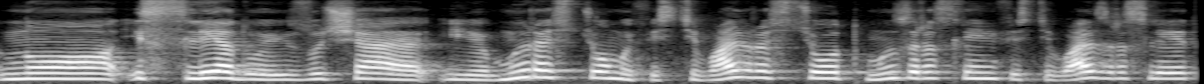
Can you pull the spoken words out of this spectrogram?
Но исследуя, изучая, и мы растем, и фестиваль растет, мы взрослеем, фестиваль взрослеет,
